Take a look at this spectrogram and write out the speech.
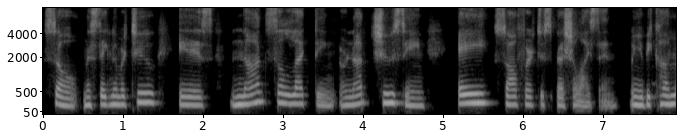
So mistake number two is not selecting or not choosing a software to specialize in. When you become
